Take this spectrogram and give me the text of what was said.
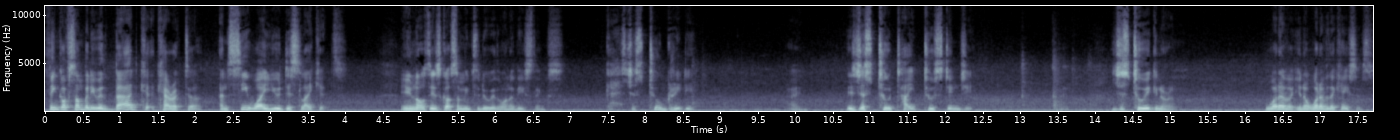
Think of somebody with bad character and see why you dislike it. And you notice it's got something to do with one of these things. Guy is just too greedy. Right? He's just too tight, too stingy Right? He's just too ignorant. Whatever, you know, whatever the case is.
